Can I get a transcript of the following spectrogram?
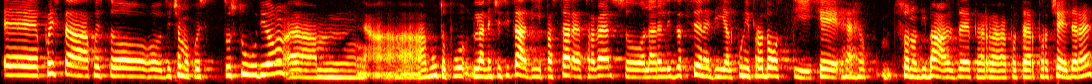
Eh, questa, questo, diciamo, questo, studio um, ha avuto la necessità di passare attraverso la realizzazione di alcuni prodotti che eh, sono di base per poter procedere,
